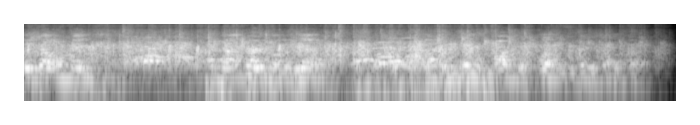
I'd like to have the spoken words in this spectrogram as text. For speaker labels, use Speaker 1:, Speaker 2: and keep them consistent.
Speaker 1: Michelle on bass. And Kyle Curtis on the piano.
